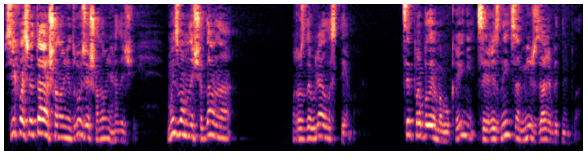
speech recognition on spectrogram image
Всіх вас вітаю, шановні друзі, шановні глядачі. Ми з вами нещодавно роздивлялись тему. Це проблема в Україні, це різниця між заробітною платою.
